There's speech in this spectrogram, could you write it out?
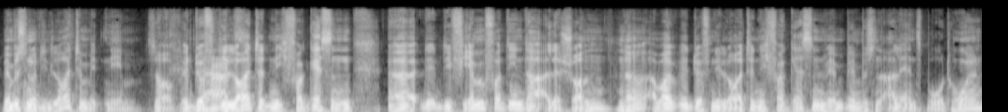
Wir müssen nur die Leute mitnehmen. So, wir dürfen Ja, die Leute nicht vergessen. Äh, die, die Firmen verdienen da alle schon, ne? aber wir dürfen die Leute nicht vergessen. Wir, wir müssen alle ins Boot holen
